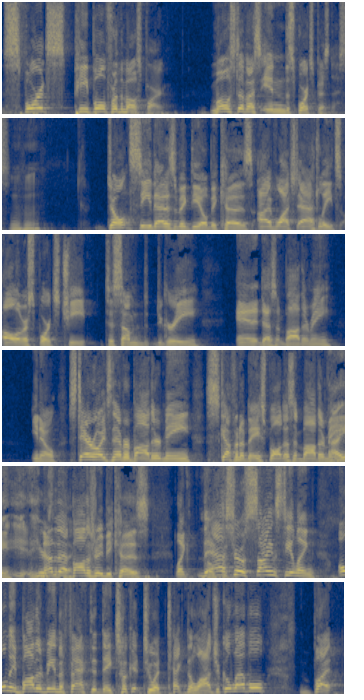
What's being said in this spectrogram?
Sports people, for the most part, most of us in the sports business, don't see that as a big deal because I've watched athletes all over sports cheat to some d- degree, and it doesn't bother me. You know, steroids never bothered me. Scuffing a baseball doesn't bother me. I- here's None of the that thing. bothers me because, like, the Astros sign stealing only bothered me in the fact that they took it to a technological level, but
